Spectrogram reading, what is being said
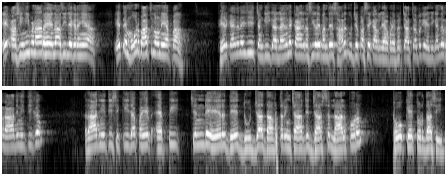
ਇਹ ਅਸੀਂ ਨਹੀਂ ਬਣਾ ਰਹੇ, ਨਾ ਅਸੀਂ ਲਿਖ ਰਹੇ ਆ ਇਹ ਤੇ ਮੋਹਰ ਬਾਅਦ ਚ ਲਾਉਨੇ ਆਪਾਂ। ਫਿਰ ਕਹਿੰਦੇ ਨੇ ਜੀ, ਚੰਗੀ ਗੱਲ ਆ। ਇਹਨਾਂ ਨੇ ਕਾਂਗਰਸੀ ਵਾਲੇ ਬੰਦੇ ਸਾਰੇ ਦੂਜੇ ਪਾਸੇ ਕਰ ਲਿਆ ਆਪਣੇ। ਫਿਰ ਚਾਚਾ ਬਘੇਲ ਜੀ ਕਹਿੰਦੇ ਰਾਜਨੀਤਿਕ, ਰਾਜਨੀਤੀ ਸਿੱਕੀ ਜਾਂ ਪਏ ਐਪੀ ਚੰਡੇਰ ਦੇ ਦੂਜਾ ਦਫ਼ਤਰ ਇੰਚਾਰਜ ਜਸ ਲਾਲਪੁਰ ਠੋਕ ਕੇ ਤੁਰਦਾ ਸੀ।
